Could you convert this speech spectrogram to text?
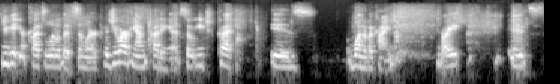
you get your cuts a little bit similar because you are hand cutting it. So each cut is one of a kind, right? It's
